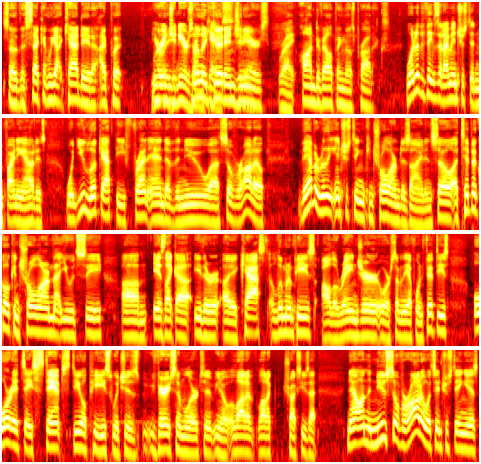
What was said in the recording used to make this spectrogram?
So the second we got CAD data, I put Your really, engineers on really good engineers Yeah. Right. on developing those products. One of the things that I'm interested in finding out is when you look at the front end of the new uh, Silverado, they have a really interesting control arm design. And so a typical control arm that you would see um, is like a, either a cast aluminum piece, a la Ranger or some of the F-150s, or it's a stamped steel piece, which is very similar to, you know, a lot of, a lot of trucks use that. Now on the new Silverado, what's interesting is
